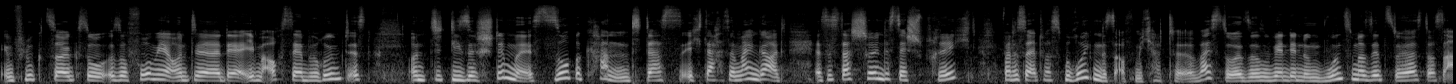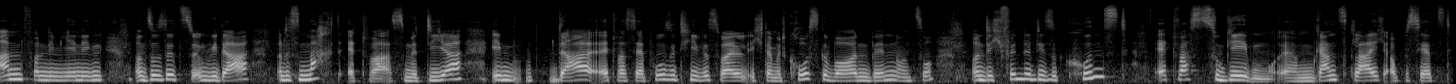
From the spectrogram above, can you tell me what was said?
im Flugzeug so, so vor mir und äh, der eben auch sehr berühmt ist. Und diese Stimme ist so bekannt, dass ich dachte, mein Gott, es ist das schön, dass der spricht, weil es so etwas Beruhigendes auf mich hatte. Weißt du, also wenn du im Wohnzimmer sitzt, du hörst das an von demjenigen und so sitzt du irgendwie da und es macht etwas etwas mit dir, eben da etwas sehr Positives, weil ich damit groß geworden bin und so. Und ich finde diese Kunst, etwas zu geben, ähm, ganz gleich, ob es jetzt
